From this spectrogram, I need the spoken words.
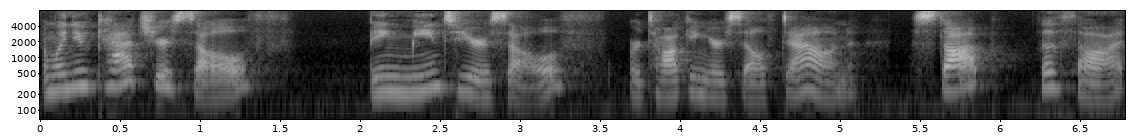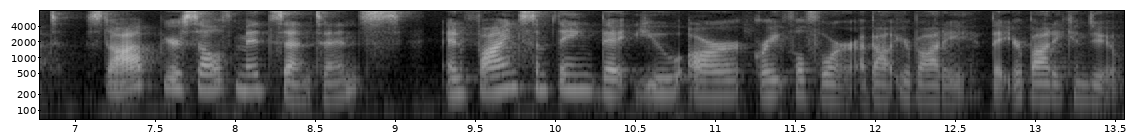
and when you catch yourself being mean to yourself or talking yourself down, stop the thought, stop yourself mid sentence, and find something that you are grateful for about your body that your body can do.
